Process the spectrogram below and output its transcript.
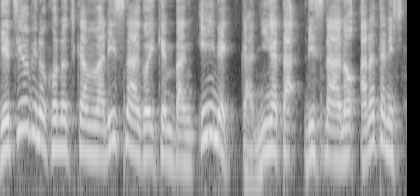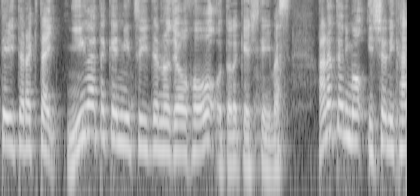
月曜日のこの時間はリスナーご意見番いいねっか新潟。リスナーのあなたに知っていただきたい新潟県についての情報をお届けしています。あなたにも一緒に考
